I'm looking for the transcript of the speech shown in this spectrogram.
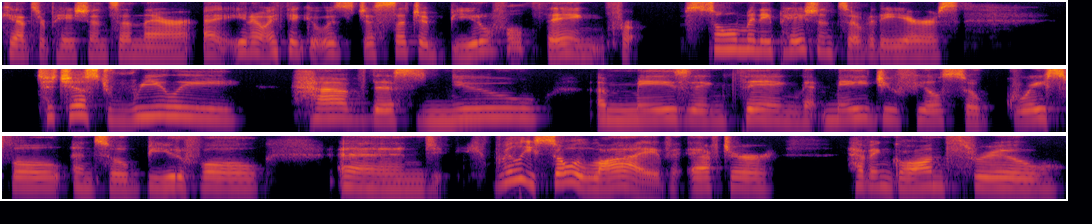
cancer patients in there. I, you know, I think it was just such a beautiful thing for so many patients over the years to just really have this new amazing thing that made you feel so graceful and so beautiful and really so alive after having gone through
